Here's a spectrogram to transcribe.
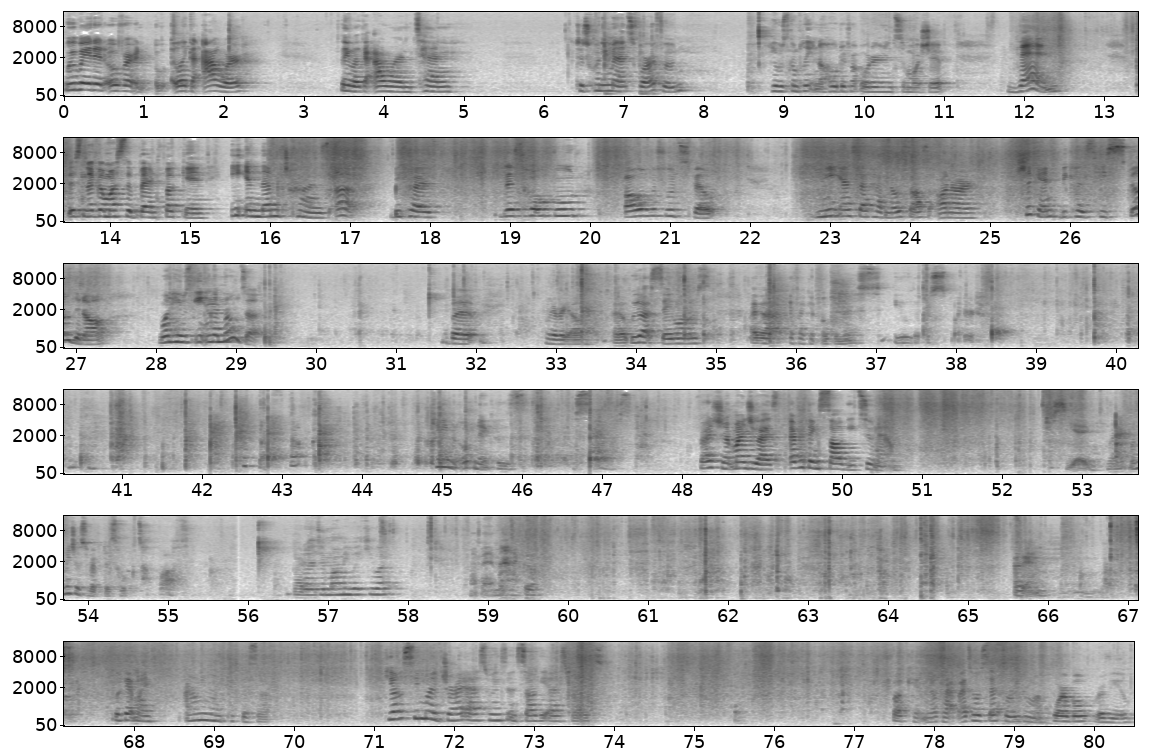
We waited over an, like an hour. I think like an hour and 10 to 20 minutes for our food. He was completing a whole different order and some more shit. Then This nigga must have been fucking eating them turns up because this whole food, all of the food spilled. Me and Steph have no sauce on our chicken because he spilled it all when he was eating the rolls up. But whatever y'all. Uh, we got Salem's. I got, if I can open this. Ew, that just splattered. What the fuck? I can't even open it because. Fried shrimp, mind you guys, everything's soggy too now. Just yay, right? Let me just rip this whole top off. Brother, did mommy wake you up? My bad, my hacker. Okay. Look at my, I don't even want to pick this up. Y'all see my dry ass wings and soggy ass fries? Fuck him, no cap. I told Steph to leave him a horrible review.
